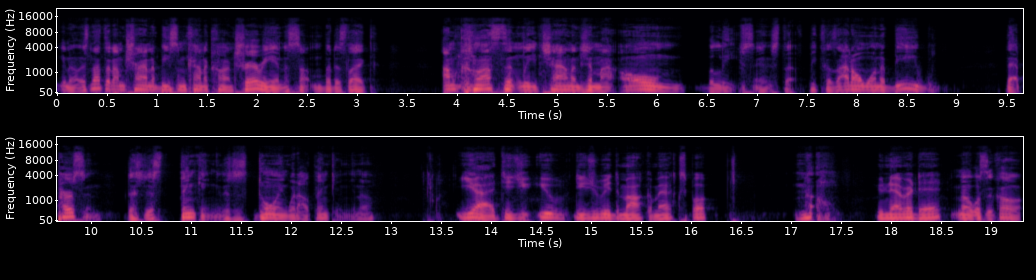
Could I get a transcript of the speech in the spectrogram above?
you know, it's not that I'm trying to be some kind of contrarian or something, but it's like I'm constantly challenging my own beliefs and stuff because I don't want to be that person that's just thinking, that's just doing without thinking, you know? Yeah. Did you, you did you read the Malcolm X book? No, You never did? no, what's it called?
